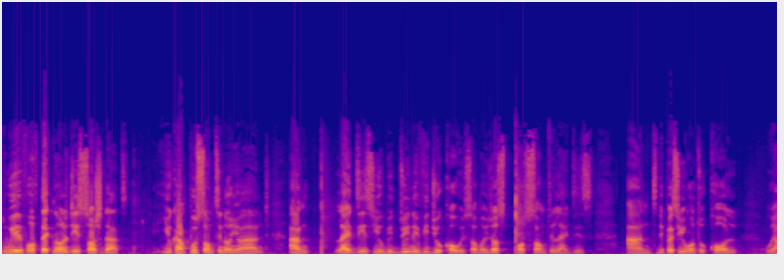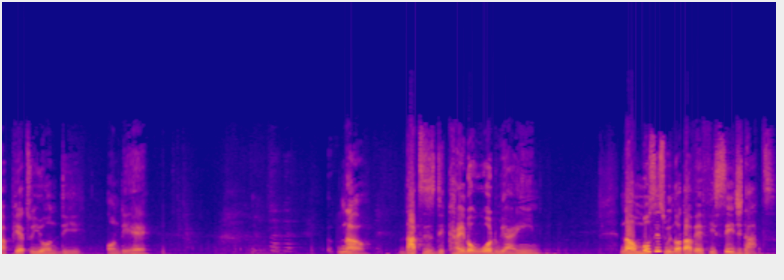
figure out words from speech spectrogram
wave of technology is such that you can put something on your hand and like this you'll be doing a video call with someone. You just touch something like this, and the person you want to call will appear to you on the on the hair. Now, that is the kind of world we are in. Now, Moses will not have envisaged that.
